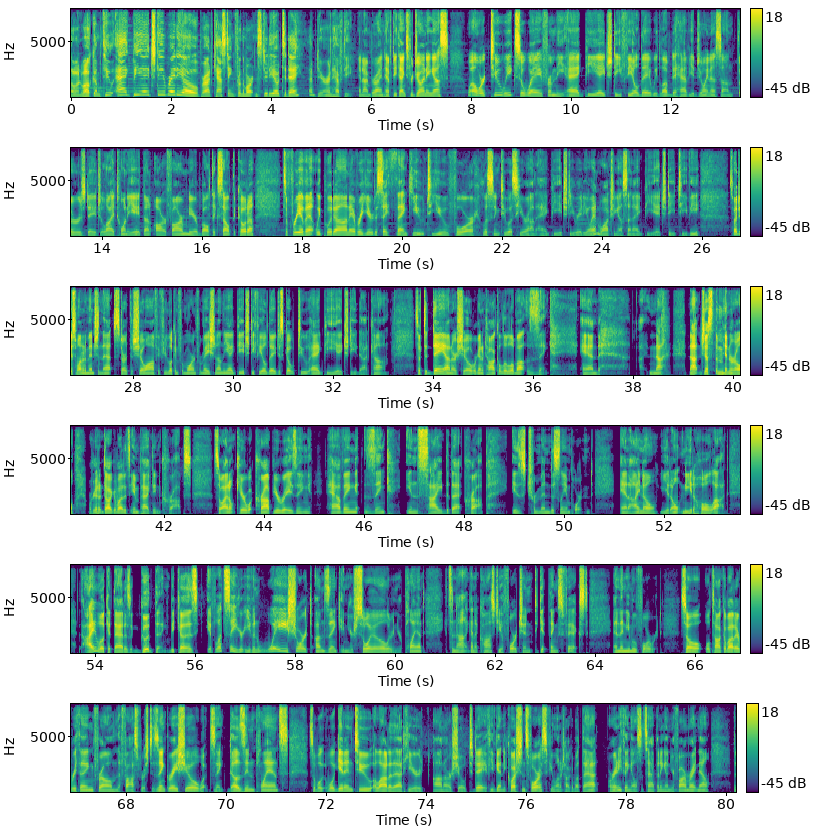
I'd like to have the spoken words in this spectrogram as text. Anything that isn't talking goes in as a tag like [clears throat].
Hello and welcome to Ag PhD Radio, broadcasting from the Morton Studio. Today, I'm Darren Hefty. And I'm Brian Hefty. Thanks for joining us. Well, we're two weeks away from the Ag PhD Field Day. We'd love to have you join us on Thursday, July 28th on our farm near Baltic, South Dakota. It's a free event we put on every year to say thank you to you for listening to us here on Ag PhD Radio and watching us on Ag PhD TV. So I just wanted to mention that to start the show off. If you're looking for more information on the Ag PhD Field Day, just go to agphd.com. So today on our show, we're going to talk a little about zinc. And not not just the mineral, we're going to talk about its impact in crops. So I don't care what crop you're raising, having zinc inside that crop is tremendously important. And I know you don't need a whole lot. I look at that as a good thing because if, let's say, you're even way short on zinc in your soil or in your plant, it's not going to cost you a fortune to get things fixed and then you move forward. So, we'll talk about everything from the phosphorus to zinc ratio, what zinc does in plants. So, we'll, we'll get into a lot of that here on our show today. If you've got any questions for us, if you want to talk about that or anything else that's happening on your farm right now,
